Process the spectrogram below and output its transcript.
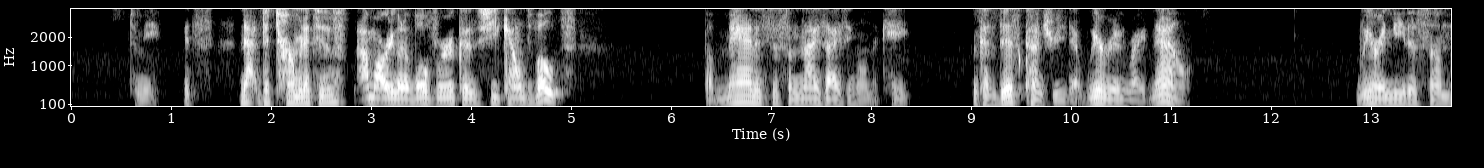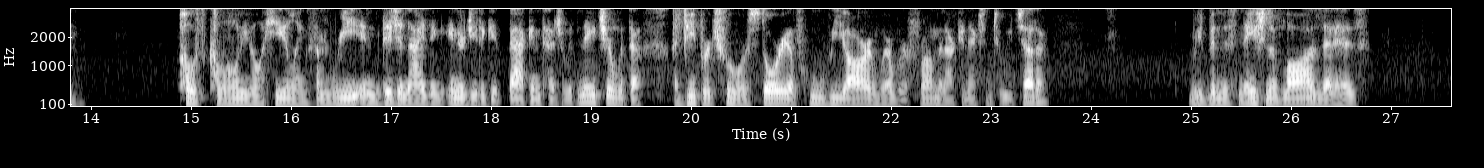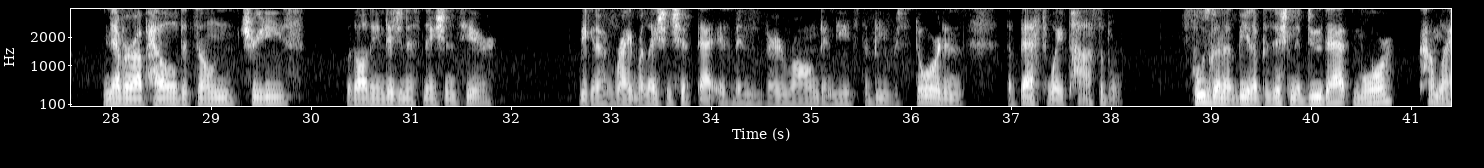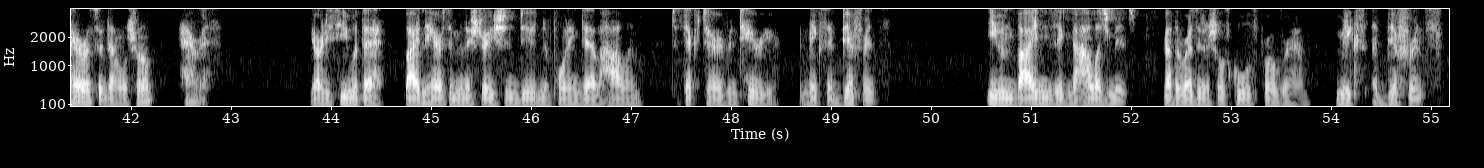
to me. It's not determinative. I'm already going to vote for her because she counts votes. But man, it's just some nice icing on the cake. Because this country that we're in right now, we're in need of some post colonial healing, some re indigenizing energy to get back in touch with nature, with a, a, deeper, truer story of who we are and where we're from and our connection to each other. We've been this nation of laws that has never upheld its own treaties, with all the indigenous nations here. Speaking of right relationship, that has been very wronged and needs to be restored in the best way possible. Who's going to be in a position to do that more? Kamala Harris or Donald Trump? Harris. You already see what the Biden Harris administration did in appointing Deb Haaland to Secretary of Interior. It makes a difference. Even Biden's acknowledgement of the residential schools program makes a difference.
